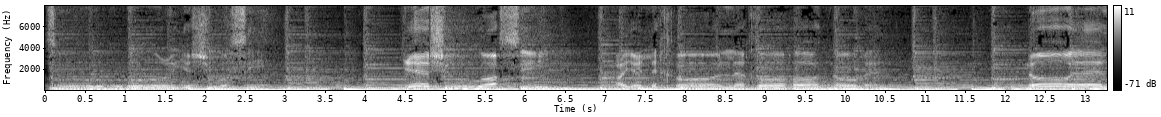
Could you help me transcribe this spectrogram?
zur Yeshua see Yeshua see Ayelecho lecho noel noel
